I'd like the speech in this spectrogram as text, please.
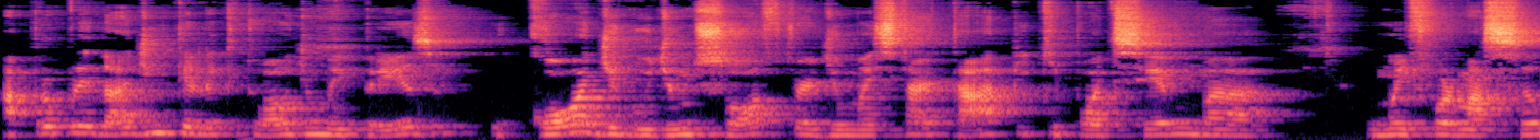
a propriedade intelectual de uma empresa, o código de um software, de uma startup, que pode ser uma, uma informação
